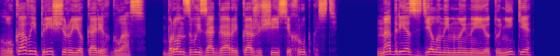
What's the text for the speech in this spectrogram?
Лукавый прищур ее карих глаз, бронзовый загар и кажущаяся хрупкость. Надрез, сделанный мной на ее тунике,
